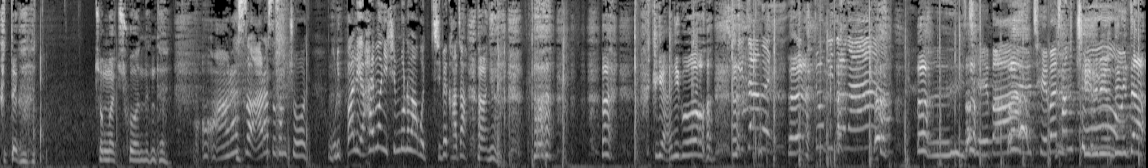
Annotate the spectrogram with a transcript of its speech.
그때가 정말 좋았는데. 어, 알았어, 알았어, 삼촌. 우리 빨리 할머니 심부름하고 집에 가자. 아니야. 아, 아, 그게 아니고. 시장을 이쪽이잖아. 으, 제발, 제발 삼촌. 지금이 흔들린다.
